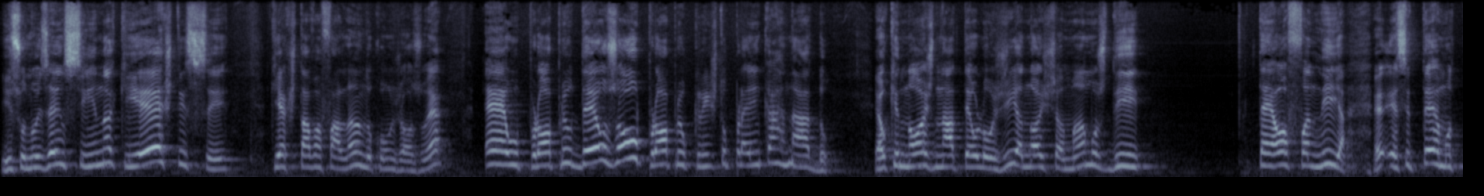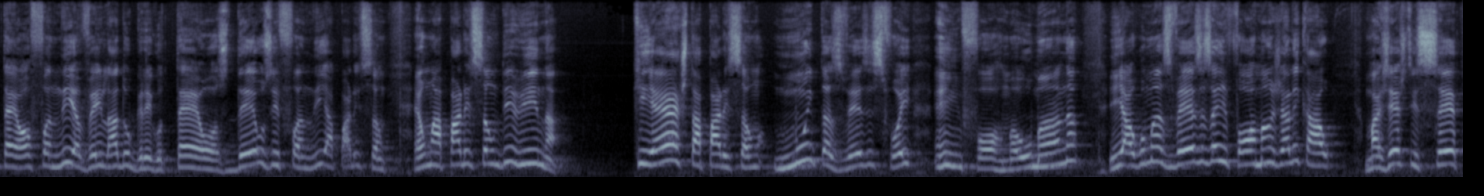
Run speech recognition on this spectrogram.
Isso nos ensina que este ser que estava falando com Josué é o próprio Deus ou o próprio Cristo pré-encarnado. É o que nós, na teologia, nós chamamos de teofania. Esse termo teofania vem lá do grego teos, Deus, e fania, aparição. É uma aparição divina. Que esta aparição muitas vezes foi em forma humana e algumas vezes em forma angelical. Mas este ser,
